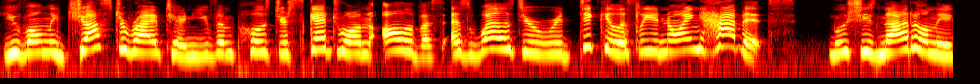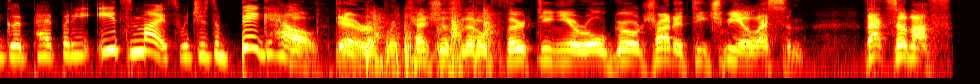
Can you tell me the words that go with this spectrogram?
You've only just arrived here and you've imposed your schedule on all of us, as well as your ridiculously annoying habits. Mouschi's not only a good pet, but he eats mice, which is a big help. How dare a pretentious little 13 year old girl try to teach me a lesson? That's enough.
